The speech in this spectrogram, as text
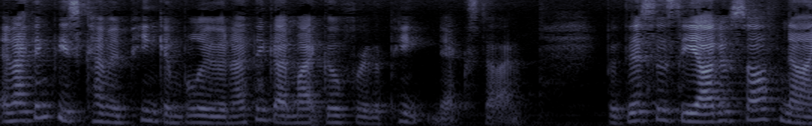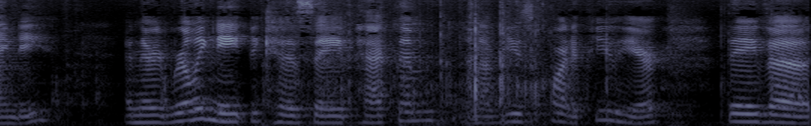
And I think these come in pink and blue, and I think I might go for the pink next time. But this is the AutoSoft 90, and they're really neat because they pack them, and I've used quite a few here. They've uh,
